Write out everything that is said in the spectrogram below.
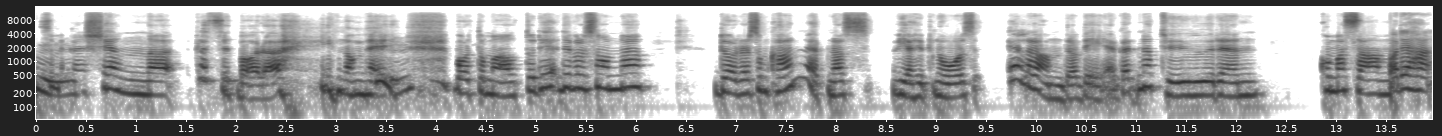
mm. som jag kan känna plötsligt bara inom mig, mm. bortom allt. Och det, det är väl sådana dörrar som kan öppnas via hypnos eller andra vägar, naturen, komma samman. Och det,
